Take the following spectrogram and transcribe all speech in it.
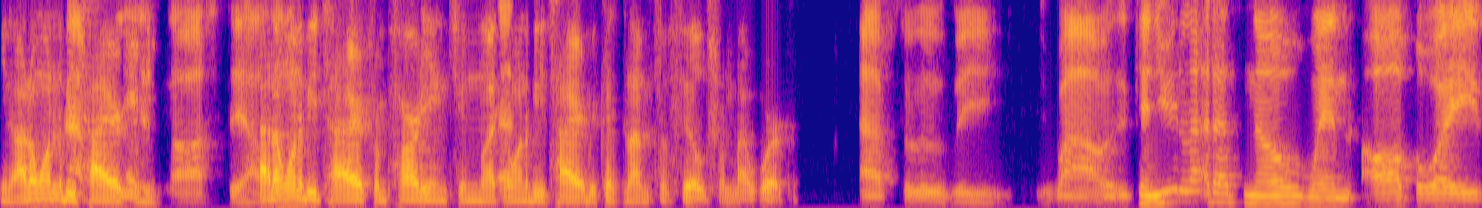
You know, I don't want to be tired from. Exhausted. I don't want to be tired from partying too much. I want to be tired because I'm fulfilled from my work. Absolutely. Wow. Can you let us know when All Boys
